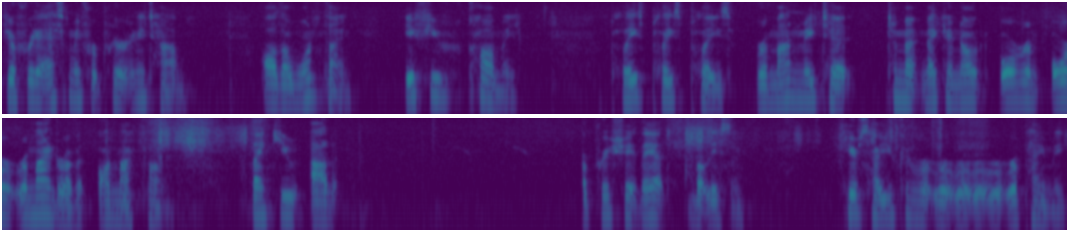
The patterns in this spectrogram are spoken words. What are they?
Feel free to ask me for prayer anytime. Although, one thing, if you call me, please, please, please remind me to, to make a note or, rem, or reminder of it on my phone. Thank you. I'd appreciate that. But listen, here's how you can re re repay me.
